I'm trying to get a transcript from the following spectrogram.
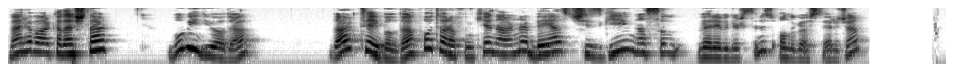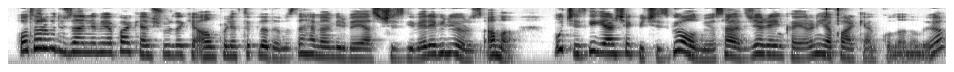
Merhaba arkadaşlar. Bu videoda Darktable'da fotoğrafın kenarına beyaz çizgiyi nasıl verebilirsiniz onu göstereceğim. Fotoğrafı düzenleme yaparken şuradaki ampule tıkladığımızda hemen bir beyaz çizgi verebiliyoruz ama bu çizgi gerçek bir çizgi olmuyor. Sadece renk ayarını yaparken kullanılıyor.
